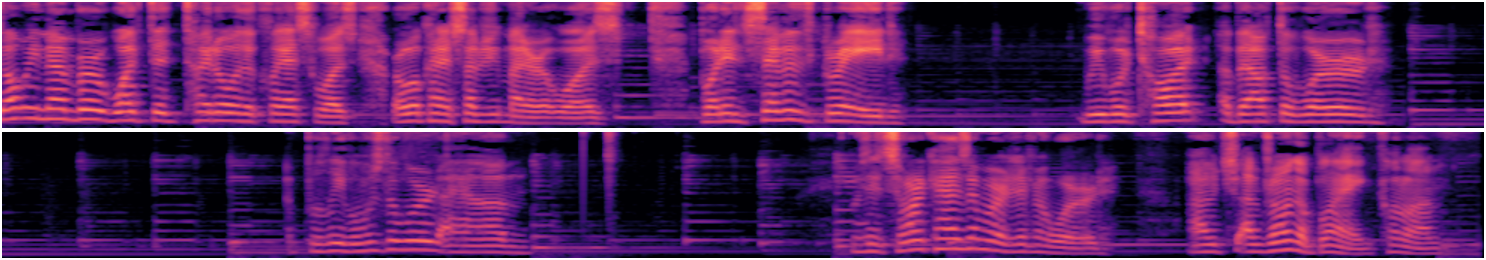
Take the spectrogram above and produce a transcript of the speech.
don't remember what the title of the class was or what kind of subject matter it was, but in seventh grade, we were taught about the word. Believe what was the word? Um was it sarcasm or a different word? I'm, I'm drawing a blank. Hold on.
